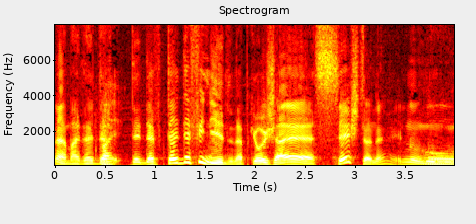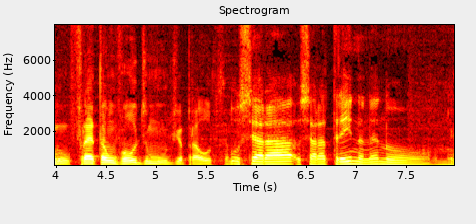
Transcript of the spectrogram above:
É, mas deve, Vai- deve- ter definido, né? Porque hoje já é sexta, né? Ele não, O- não freta um voo de um dia para outro. também. O Ceará, o Ceará treina, né, no, no,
